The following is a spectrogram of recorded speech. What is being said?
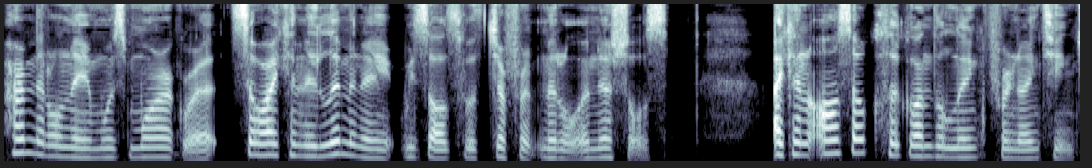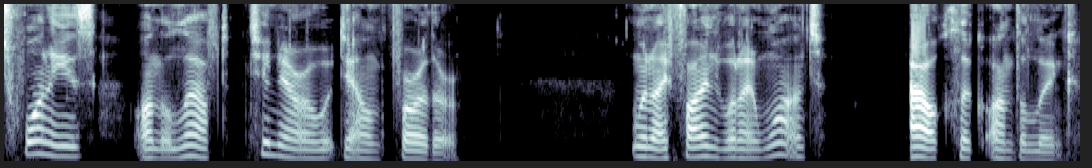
Her middle name was Margaret, so I can eliminate results with different middle initials. I can also click on the link for 1920s on the left to narrow it down further. When I find what I want, I'll click on the link.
